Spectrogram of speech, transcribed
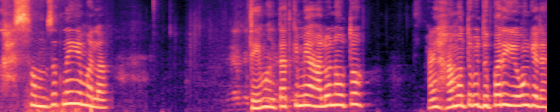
काय समजत नाहीये मला. ते म्हणतात की मी आलो नव्हतो. आणि हा म्हणतो मी दुपारी येऊन गेला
